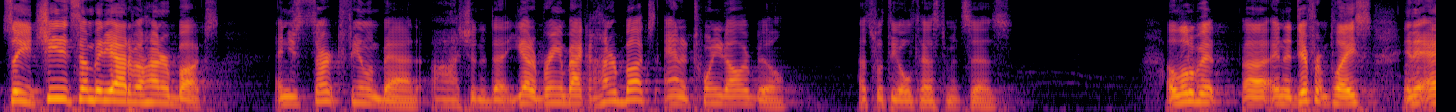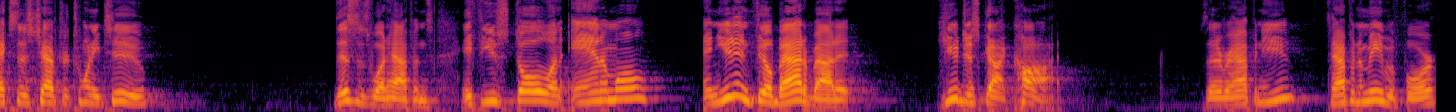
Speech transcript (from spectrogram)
So you cheated somebody out of 100 bucks and you start feeling bad. Oh, I shouldn't have done it. You got to bring it back 100 bucks and a $20 bill. That's what the Old Testament says. A little bit uh, in a different place, in Exodus chapter 22, this is what happens. If you stole an animal and you didn't feel bad about it, you just got caught. Has that ever happened to you? It's happened to me before.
